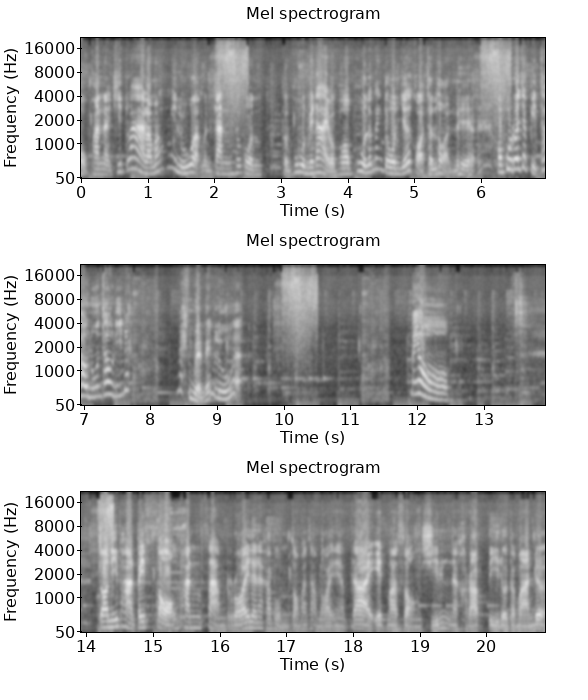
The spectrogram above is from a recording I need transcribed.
หกพันอะคิดว่าเรามั้งไม่รู้อะเหมือนกันทุกคนผมพูดไม่ได้ว่าพอพูดแล้วแม่งโดนเยอะกว่าตลอดเลยพอพูดว่าจะปิดเท่านู้นเท่านี้นะแม่งเหมือนแม่งรู้อะ ไม่ออก ตอนนี้ผ่านไป 2,300 แล้วนะครับผม 2,300นะครับ ได้เอสมา 2 ชิ้นนะครับ ตีโดยประมาณเด้อ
